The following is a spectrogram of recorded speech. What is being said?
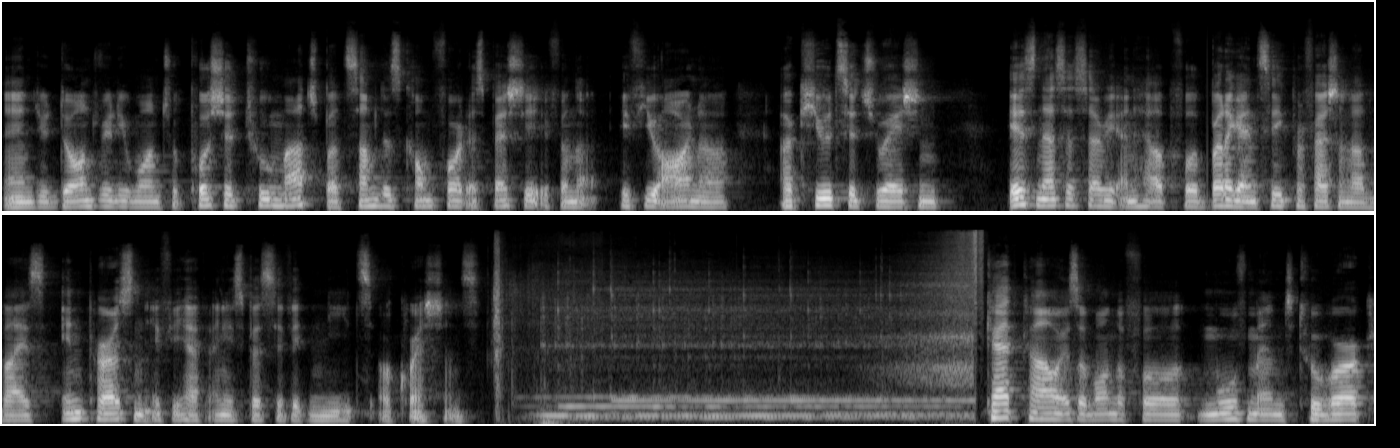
And you don't really want to push it too much, but some discomfort, especially if, a, if you are in a acute situation, is necessary and helpful. But again, seek professional advice in person if you have any specific needs or questions. Cat cow is a wonderful movement to work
